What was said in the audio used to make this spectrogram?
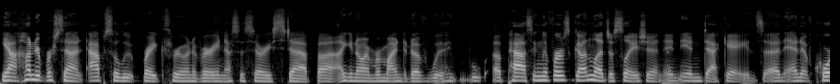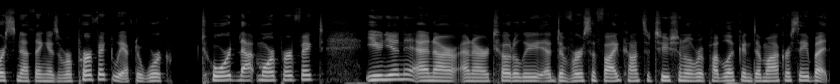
Yeah, hundred percent, absolute breakthrough and a very necessary step. Uh, you know, I'm reminded of w- uh, passing the first gun legislation in, in decades, and and of course, nothing is ever perfect. We have to work toward that more perfect union and our and our totally uh, diversified constitutional republic and democracy. But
